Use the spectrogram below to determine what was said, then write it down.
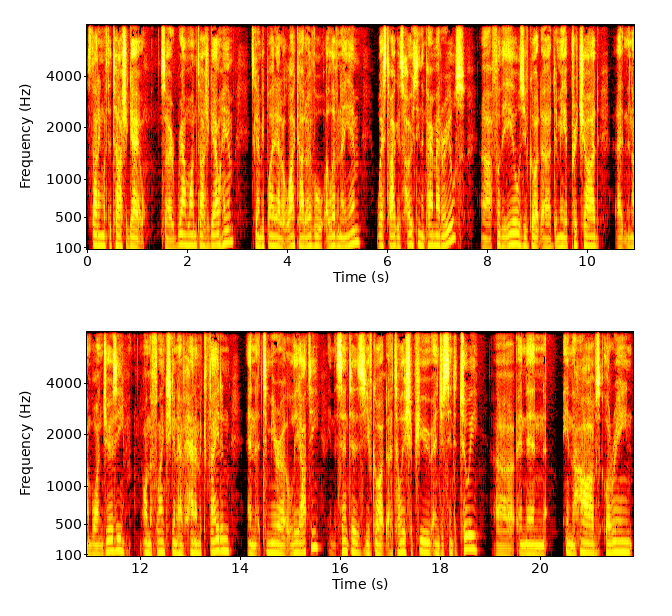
starting with the Tarsha Gale. So round one, Tarsha Gale Ham. It's going to be played out at Leichhardt Oval, 11 a.m. West Tigers hosting the Parramatta Eels. Uh, for the Eels, you've got uh, Demia Pritchard at the number one jersey. On the flanks, you're going to have Hannah McFadden and Tamira Liati. In the centres, you've got uh, Talisha Pugh and Jacinta Tui. Uh, and then in the halves, Loreen,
